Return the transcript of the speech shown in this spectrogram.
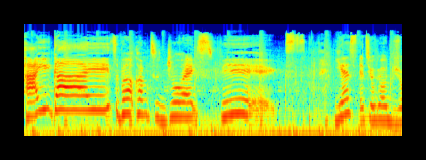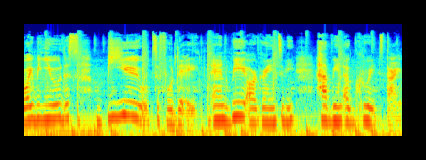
Hi guys, welcome to Joy Speaks. Yes, it's your girl Joy with you this beautiful day, and we are going to be having a great time.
